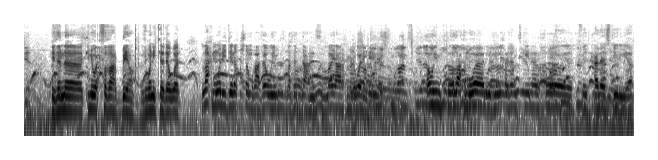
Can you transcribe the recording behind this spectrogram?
ديالو اذا كني يحفظها ربي ذواني تذوار الله يرحم والدينا قشنا مغاثا ويمثل في الدار نس الله يرحم الوالدين. أو يمثل الله يرحم والدينا قدا مسكينه رخو في حاله هستيريه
